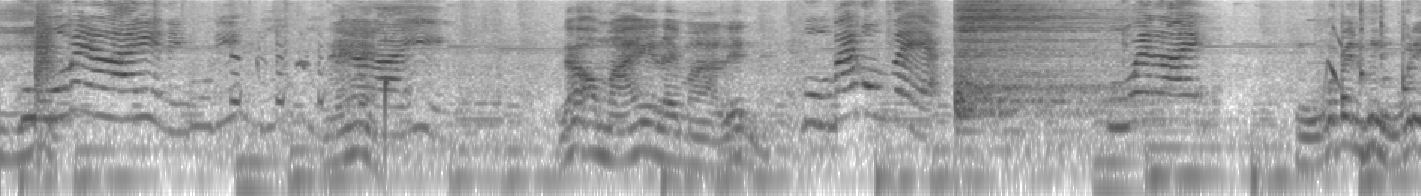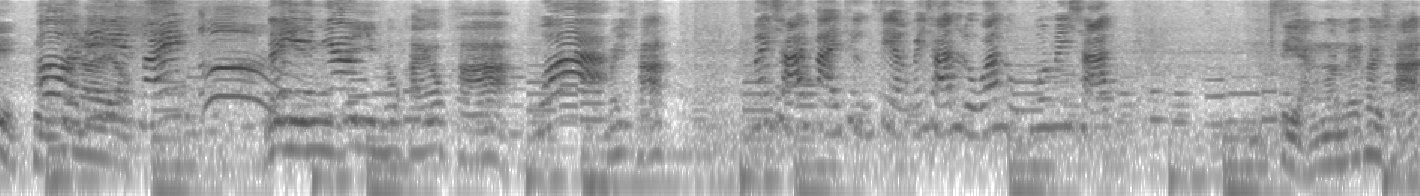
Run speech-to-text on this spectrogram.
ดีหูเป็นอะไรไหนดูดิหูเป็นอะไรแล้วเอาไม้อะไรมาเล่นเนี่ย หูแม่คมแฝก หูเป็นอะไร หูก็เป็นหูดิหูเออเป็นอะไรได้หรยิอนไหม ได้ยินได้ยินเขาคล้ายเขาพาว่าไม่ชัด ไม่ชัดหมายถึงเสียงไม่ชัดหรือว่าหนูพูดไม่ชัดเสียงมันไม่ค่อยชัด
